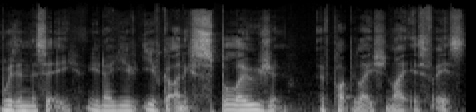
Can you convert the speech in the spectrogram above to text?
within the city. You know, you you've got an explosion of population. Like it's it's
